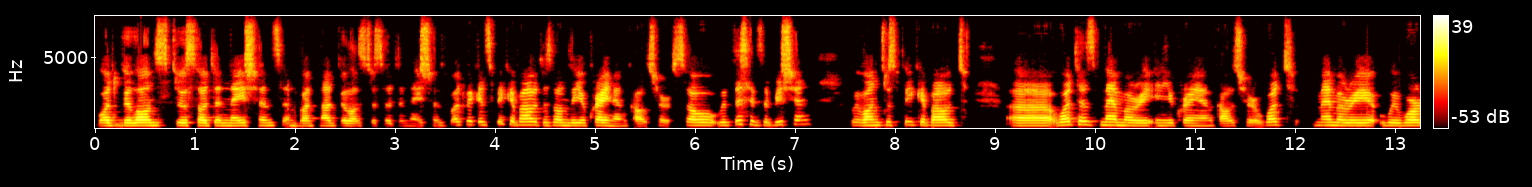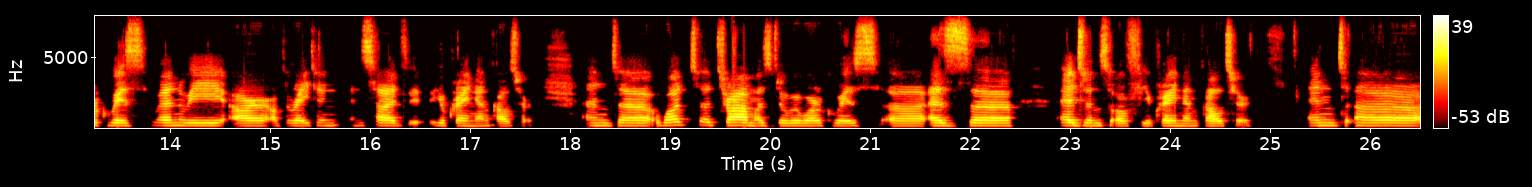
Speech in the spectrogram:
what belongs to certain nations and what not belongs to certain nations. What we can speak about is only Ukrainian culture. So with this exhibition, we want to speak about uh, what is memory in Ukrainian culture, what memory we work with when we are operating inside Ukrainian culture, and uh, what uh, traumas do we work with uh, as uh, agents of Ukrainian culture. And uh,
